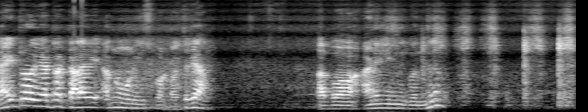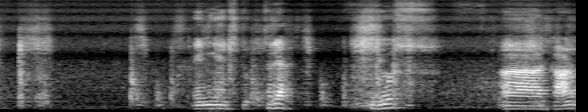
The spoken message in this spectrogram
நைட்ரோ ஏற்ற கலவை அப்படின்னு ஒன்று யூஸ் பண்ணுறோம் சரியா? அப்போ அனிலினுக்கு வந்து என்கேஜ் டூ சரியா? Use conc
